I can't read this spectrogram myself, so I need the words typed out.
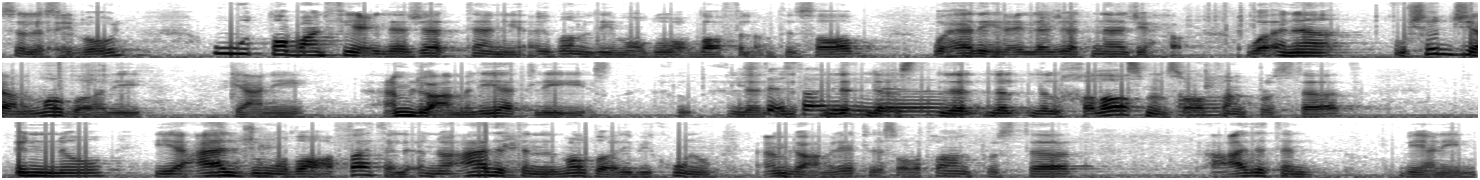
سلس البول. وطبعا في علاجات ثانية أيضا لموضوع ضعف الانتصاب وهذه العلاجات ناجحة وأنا أشجع المرضى يعني عملوا عمليات للخلاص من سرطان البروستات إنه يعالجوا مضاعفاتها لأنه عادة المرضى اللي بيكونوا عملوا عمليات لسرطان البروستات عادة يعني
